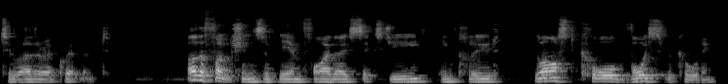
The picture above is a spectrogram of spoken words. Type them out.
to other equipment. Other functions of the M506GE include last call voice recording,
